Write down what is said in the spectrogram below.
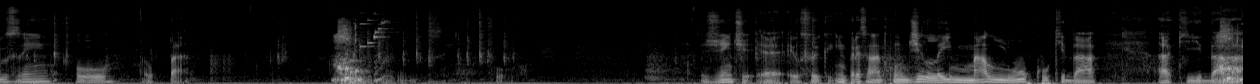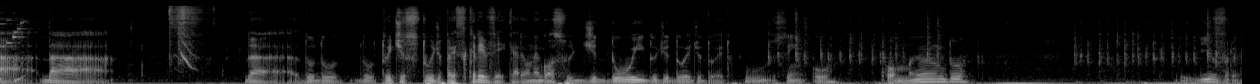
Usem o. Opa! Gente, é, eu sou impressionado com o delay maluco que dá aqui da. da. da do, do, do Twitch Studio para escrever, cara. É um negócio de doido, de doido, de doido. Usem o comando livro.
